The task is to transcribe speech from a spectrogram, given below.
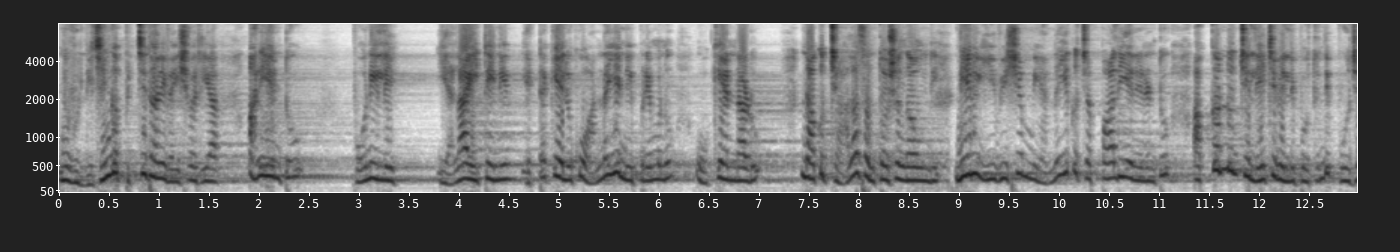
నువ్వు నిజంగా పిచ్చిదాని ఐశ్వర్య అని అంటూ పోనీలే ఎలా అయితేనే ఎట్టకేలకు అన్నయ్య నీ ప్రేమను ఓకే అన్నాడు. నాకు చాలా సంతోషంగా ఉంది. నేను ఈ విషయం మీ అన్నయ్యకు చెప్పాలి అని అంటూ అక్కడి నుంచి లేచి వెళ్ళిపోతుంది పూజ.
